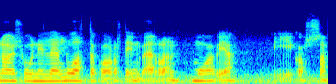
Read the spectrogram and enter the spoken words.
noin suunnilleen luottokortin verran muovia viikossa.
